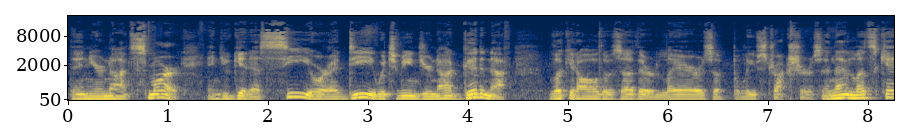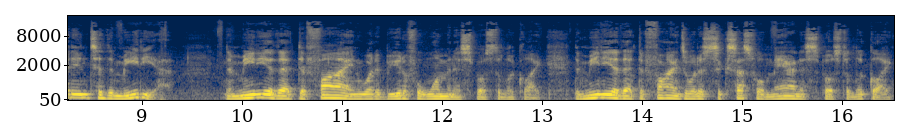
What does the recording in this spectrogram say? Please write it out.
then you're not smart and you get a C or a D, which means you're not good enough. Look at all those other layers of belief structures. And then let's get into the media. The media that define what a beautiful woman is supposed to look like. The media that defines what a successful man is supposed to look like.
